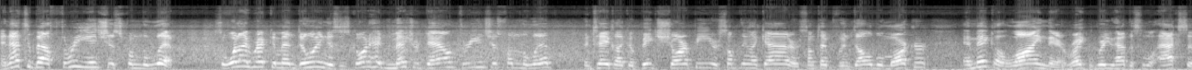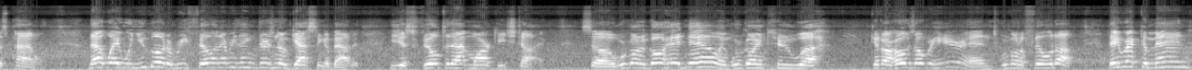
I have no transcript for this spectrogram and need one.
and that's about three inches from the lip. So what I recommend doing is, is go ahead and measure down three inches from the lip and take like a big Sharpie or something like that, or some type of indelible marker, and make a line there, right where you have this little access panel. That way, when you go to refill and everything, there's no guessing about it. You just fill to that mark each time. So we're going to go ahead now and we're going to uh, get our hose over here and we're going to fill it up. They recommend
